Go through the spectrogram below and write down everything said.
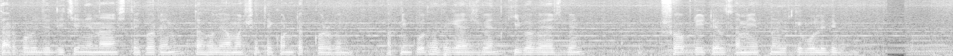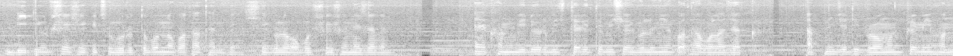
তারপরে যদি চিনে না আসতে পারেন, তাহলে আমার সাথে কন্ট্যাক্ট করবেন। আপনি কোথা থেকে আসবেন, কীভাবে আসবেন, সব ডিটেলস আমি আপনাদেরকে বলে দেব। ভিডিওর শেষে কিছু গুরুত্বপূর্ণ কথা থাকবে, সেগুলো অবশ্যই শুনে যাবেন। এখন ভিডিওর বিস্তারিত বিষয়গুলো নিয়ে কথা বলা যাক। আপনি যদি ভ্রমণপ্রেমী হন,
